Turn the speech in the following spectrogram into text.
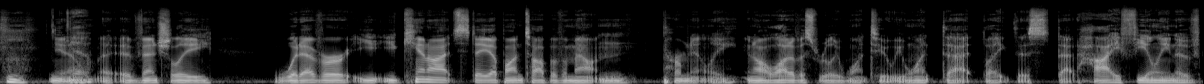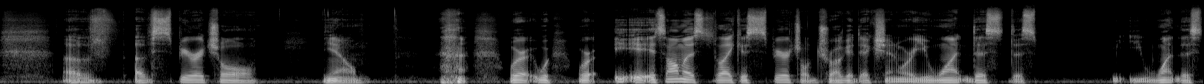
Hmm. You know, yeah. eventually, whatever you, you cannot stay up on top of a mountain permanently. You know, a lot of us really want to. We want that like this that high feeling of of of spiritual, you know, where, where it's almost like a spiritual drug addiction where you want this this you want this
